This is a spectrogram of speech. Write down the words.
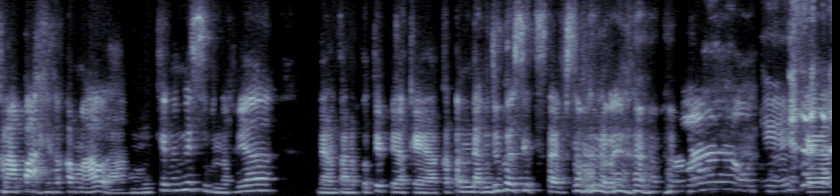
Kenapa Mhm. akhirnya ke Malang? Mungkin ini sebenarnya dalam tanda kutip ya, kayak ketendang juga sih, Steph, sebenarnya. Ah, oke. Eee, kayak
